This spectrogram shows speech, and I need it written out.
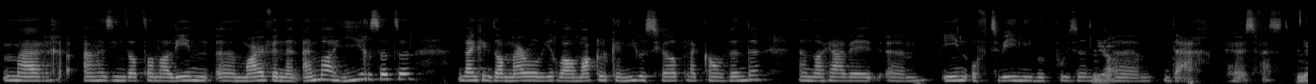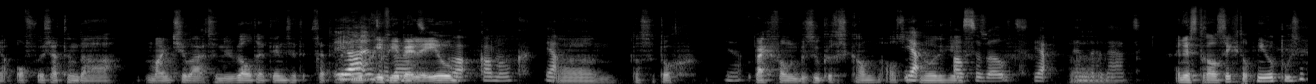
Maar aangezien dat dan alleen eh, Marvin en Emma hier zitten, denk ik dat Meryl hier wel makkelijk een nieuwe schuilplek kan vinden. En dan gaan wij ehm, één of twee nieuwe poezen Ja. ehm, daar huisvesten. Ja, of we zetten dat mandje waar ze nu altijd in zit, zetten we in de privé bij. Leo. Ja, kan ook. Ja, Ehm, dat ze toch ja. weg van bezoekers kan als het ja nodig is. als ze wilt. Ja, Ehm, inderdaad. En is er al zicht op nieuwe poezen?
